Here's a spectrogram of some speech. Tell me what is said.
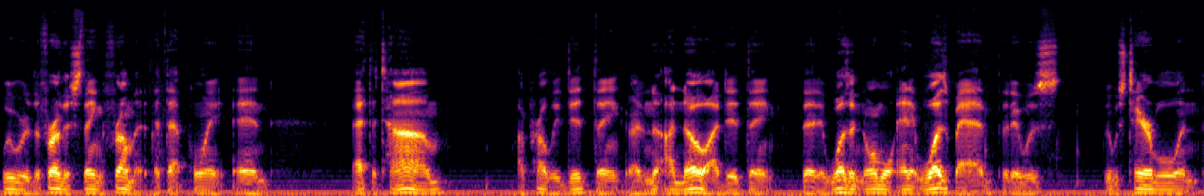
we were the furthest thing from it at that point and at the time i probably did think I kn- I know i did think that it wasn't normal and it was bad that it was it was terrible and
